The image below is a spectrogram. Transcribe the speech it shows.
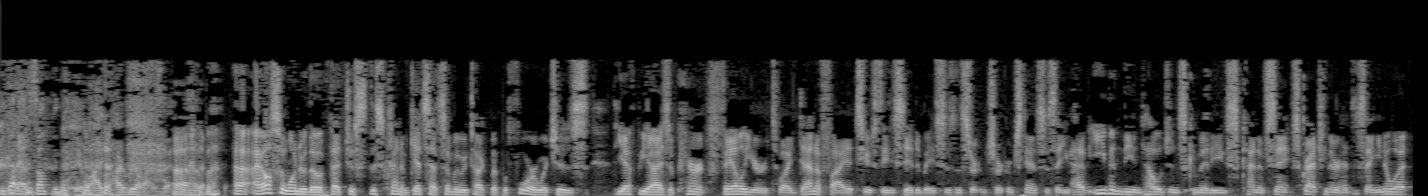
you gotta have something to do. I, I realize that. Uh, but, uh, I also wonder though if that just this kind of gets at something we talked about before, which is the FBI's apparent failure to identify its use of these databases in certain circumstances. That you have even the intelligence committees kind of saying, scratching their heads and saying, you know what,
